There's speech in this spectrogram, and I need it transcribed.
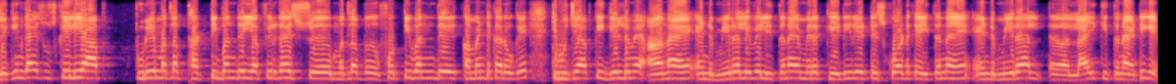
लेकिन गाइस उसके लिए आप पूरे मतलब थर्टी बंदे या फिर गाइस मतलब फोर्टी बंदे कमेंट करोगे कि मुझे आपके गिल्ड में आना है एंड मेरा लेवल इतना है, मेरा केडी रेट स्क्वाड का इतना है एंड मेरा लाइक इतना है, ठीक है?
